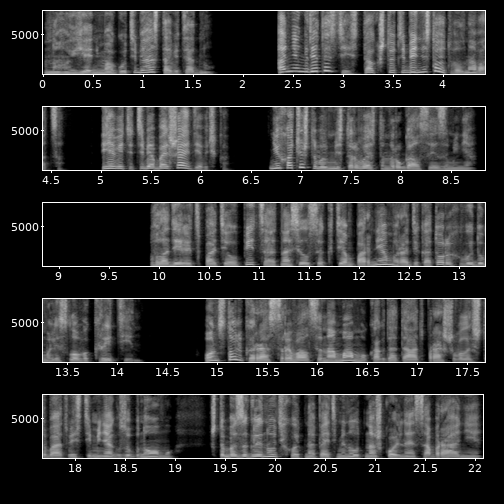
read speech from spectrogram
Но я не могу тебя оставить одну. Они где-то здесь, так что тебе не стоит волноваться. Я ведь у тебя большая девочка. Не хочу, чтобы мистер Вестон ругался из-за меня. Владелец патио пиццы относился к тем парням, ради которых выдумали слово «кретин». Он столько раз срывался на маму, когда та отпрашивалась, чтобы отвезти меня к зубному, чтобы заглянуть хоть на пять минут на школьное собрание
